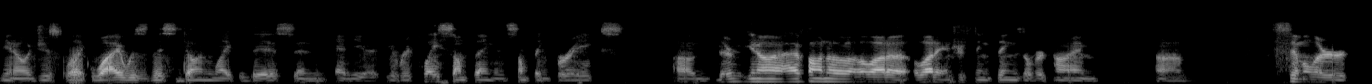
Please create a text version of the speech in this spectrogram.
you know, just like why was this done like this, and and you you replace something and something breaks. Um, there, you know, I found a, a, lot of a lot of interesting things over time. Um, similar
